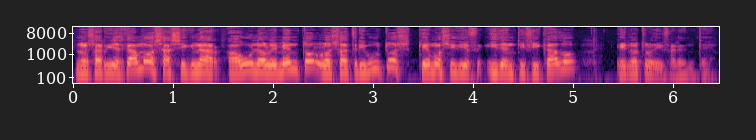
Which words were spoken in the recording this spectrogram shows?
nos arriesgamos a asignar a un elemento los atributos que hemos identificado en otro diferente.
